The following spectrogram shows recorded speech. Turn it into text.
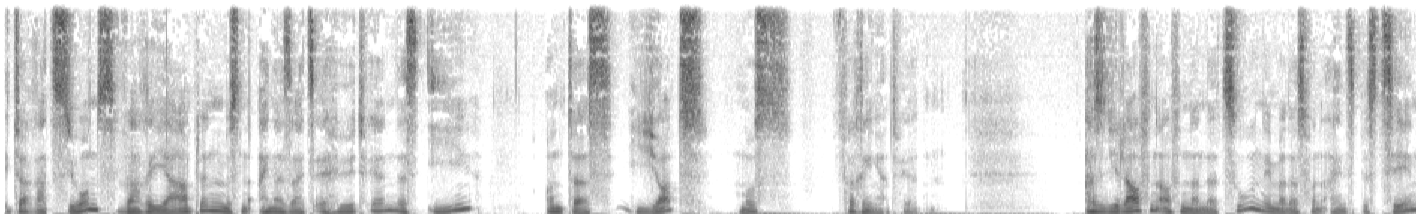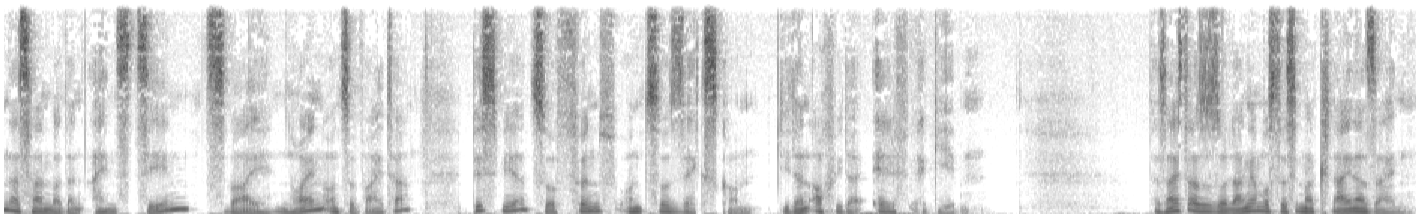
Iterationsvariablen müssen einerseits erhöht werden, das i und das j muss verringert werden. Also die laufen aufeinander zu, nehmen wir das von 1 bis 10, das haben wir dann 1, 10, 2, 9 und so weiter, bis wir zur 5 und zur 6 kommen, die dann auch wieder 11 ergeben. Das heißt also, so lange muss das immer kleiner sein.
